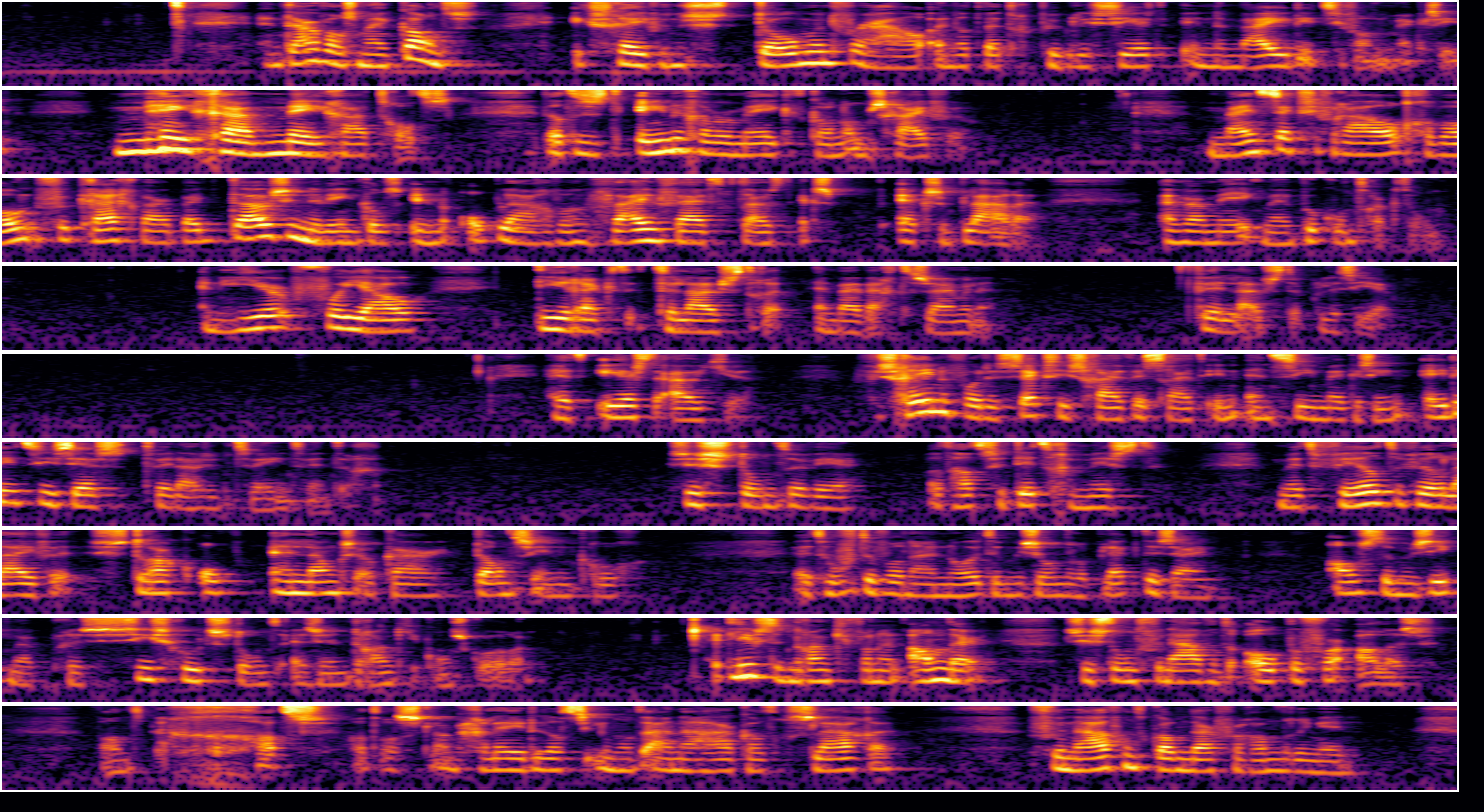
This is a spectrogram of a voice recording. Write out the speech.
En daar was mijn kans. Ik schreef een stomend verhaal en dat werd gepubliceerd in de mei-editie van het magazine. Mega, mega trots. Dat is het enige waarmee ik het kan omschrijven. Mijn sectieverhaal gewoon verkrijgbaar bij duizenden winkels in een oplage van 55.000 exemplaren. En waarmee ik mijn boekcontract om. En hier voor jou direct te luisteren en bij weg te zwijmelen. Veel luisterplezier. Het eerste uitje. Verschenen voor de sectie schrijfwedstrijd in NC Magazine, editie 6 2022. Ze stond er weer. Wat had ze dit gemist? Met veel te veel lijven, strak op en langs elkaar, dansen in een kroeg. Het hoefde van haar nooit een bijzondere plek te zijn, als de muziek maar precies goed stond en ze een drankje kon scoren. Het liefst een drankje van een ander. Ze stond vanavond open voor alles. Want gats, wat was het lang geleden dat ze iemand aan de haak had geslagen. Vanavond kwam daar verandering in.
